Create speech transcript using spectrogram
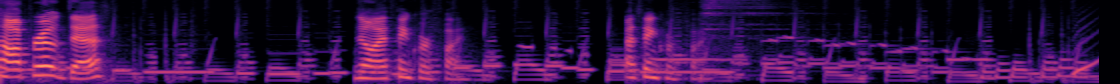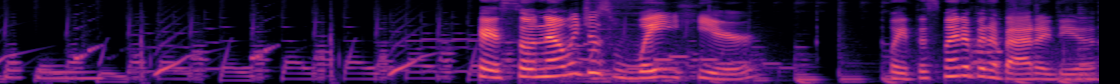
Top row death? No, I think we're fine. I think we're fine. Okay, so now we just wait here. Wait, this might have been a bad idea.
